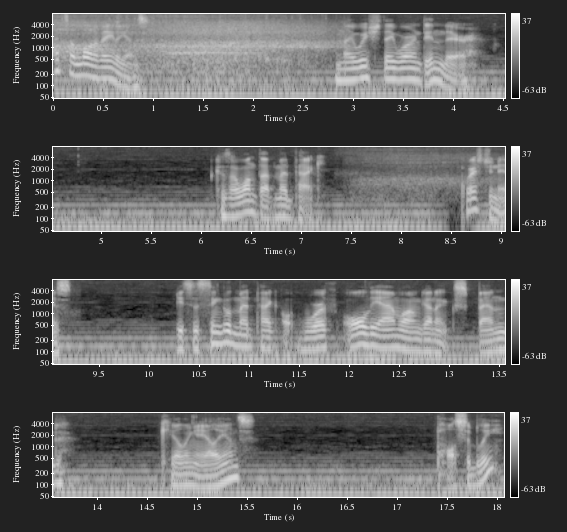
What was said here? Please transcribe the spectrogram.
That's a lot of aliens. And I wish they weren't in there. Because I want that med pack. Question is, is a single med pack worth all the ammo I'm gonna expend killing aliens? Possibly.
